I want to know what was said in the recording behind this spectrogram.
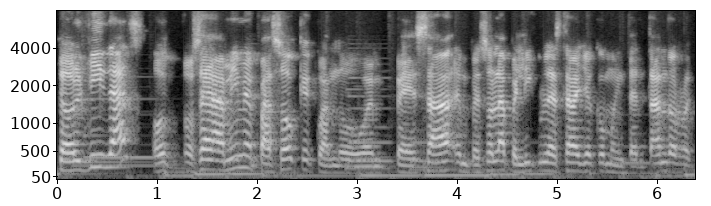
te olvidas, o, sea, a mí me pasó que cuando empezó la película estaba yo como intentando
